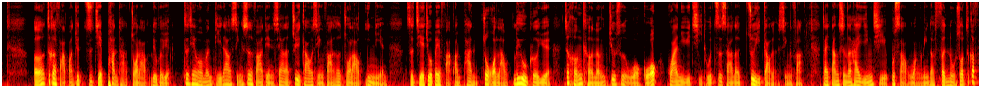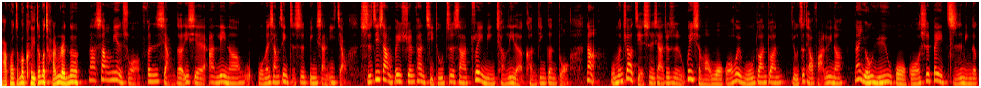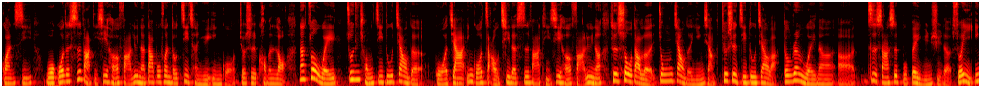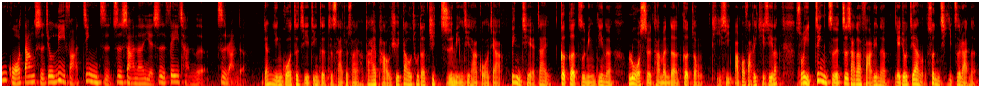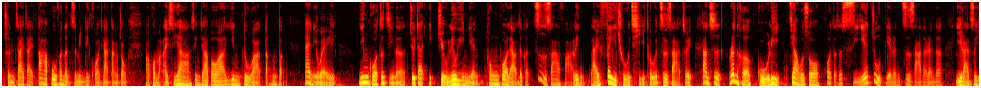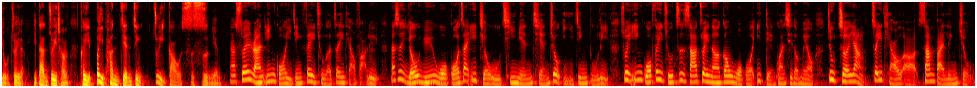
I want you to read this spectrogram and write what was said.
而这个法官就直接判他坐牢六个月。之前我们提到刑事法典下的最高刑罚是坐牢一年。直接就被法官判坐牢六个月，这很可能就是我国关于企图自杀的最高的刑罚。在当时呢，还引起不少网民的愤怒，说这个法官怎么可以这么残忍呢？那上面所分享的一些案例呢，我我们相信只是冰山一角，实际上被宣判企图自杀罪名成立的肯定更多。那我们就要解释一下，就是为什么我国会无端端有这条法律呢？那由于我国是被殖民的关系，我国的司法体系和法律呢，大部分都继承于英国，就是 common law。那作为遵从基督教的国家，英国早期的司法体系和法律呢，是受到了宗教的影响，就是基督教了，都认为呢，呃。自杀是不被允许的，所以英国当时就立法禁止自杀呢，也是非常的自然的。让英国自己禁止自杀就算了，他还跑去到处的去殖民其他国家，并且在各个殖民地呢落实他们的各种体系，包括法律体系了。所以禁止自杀的法律呢，也就这样顺其自然的存在在大部分的殖民地国家当中，包括马来西亚、新加坡啊、印度啊等等。Anyway。英国自己呢，就在一九六一年通过了这个自杀法令，来废除企图自杀罪。但是，任何鼓励、教唆或者是协助别人自杀的人呢，依然是有罪的。一旦罪成，可以被判监禁。最高十四年。那虽然英国已经废除了这一条法律，但是由于我国在一九五七年前就已经独立，所以英国废除自杀罪呢，跟我国一点关系都没有。就这样，这一条呃三百零九。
